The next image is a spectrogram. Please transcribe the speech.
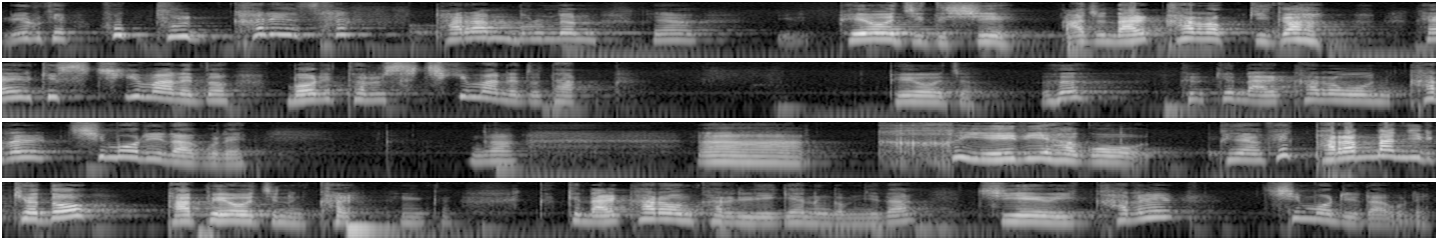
이렇게 훅 불 칼이 싹 바람 불면 그냥 베어지듯이 아주 날카롭기가 그냥 이렇게 스치기만 해도 머리털을 스치기만 해도 다 베어져. 어? 그렇게 날카로운 칼을 치몰이라고 그래. 그러니까 아, 그 예리하고 그냥 획 바람만 일으켜도 다 베어지는 칼. 그러니까 그렇게 날카로운 칼을 얘기하는 겁니다. 지혜의 칼을 치몰이라고 그래.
